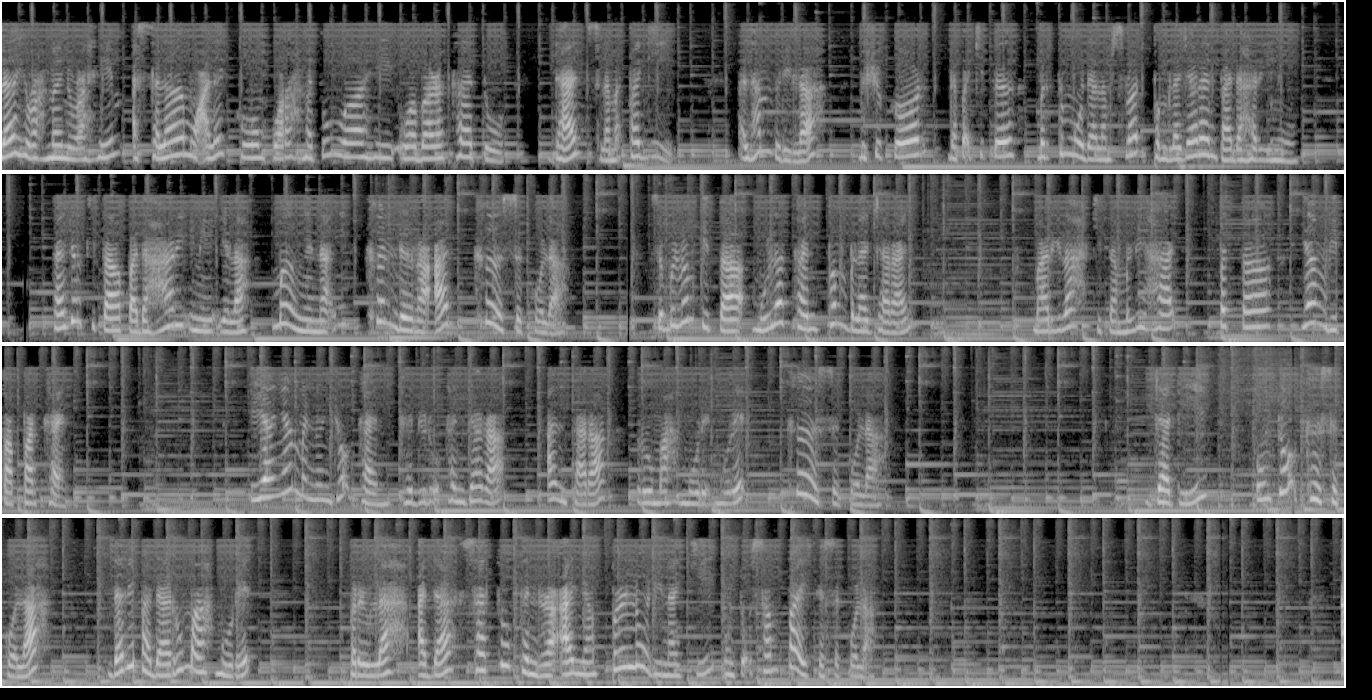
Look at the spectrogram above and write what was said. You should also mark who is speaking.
Speaker 1: Bismillahirrahmanirrahim. Assalamualaikum warahmatullahi wabarakatuh. Dan selamat pagi. Alhamdulillah, bersyukur dapat kita bertemu dalam slot pembelajaran pada hari ini. Tajuk kita pada hari ini ialah mengenai kenderaan ke sekolah. Sebelum kita mulakan pembelajaran, marilah kita melihat peta yang dipaparkan. Ianya menunjukkan kedudukan jarak antara rumah murid-murid ke sekolah. Jadi, untuk ke sekolah, daripada rumah murid, perlulah ada satu kenderaan yang perlu dinaiki untuk sampai ke sekolah.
